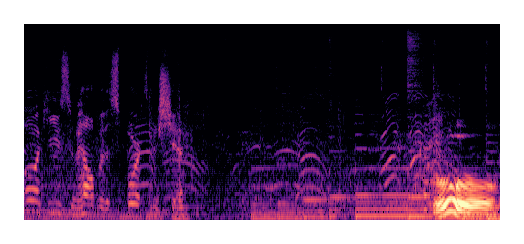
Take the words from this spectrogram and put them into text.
play? Owen can use some help with the sportsmanship. Ooh.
